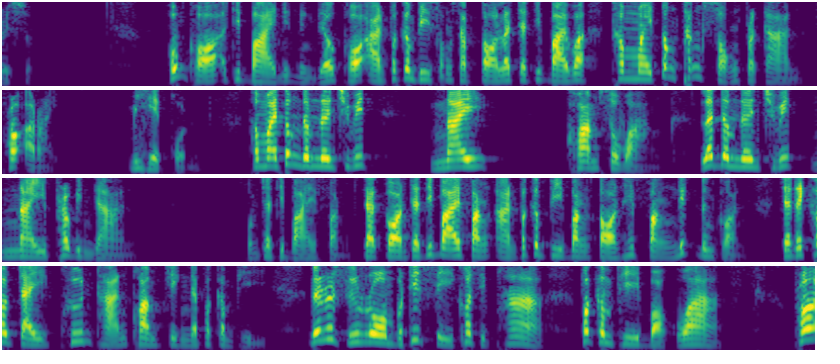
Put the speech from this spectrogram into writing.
ริสุทธิ์ ผมขออธิบายนิดหนึ่งเดี๋ยวขออ่านพระคัมภีร์สองสัปตอนแล้วจะอธิบายว่าทำไมต้องทั้งสองประการ เพราะอะไรมีเหตุผลทำไมต้องดำเนินชีวิตในความสว่าง และดำเนินชีวิตในพระวิญญาณ ผมจะอธิบายให้ฟัง แต่ก่อนจะอธิบายฟังอ่านพระคัมภีร์บางตอนให้ฟังนิดนึงก่อน จะได้เข้าใจพื้นฐานความจริงในพระคัมภีร์ในหนังสือโรมบทที่4ข้อ15 พระคัมภีร์บอกว่า เพราะ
